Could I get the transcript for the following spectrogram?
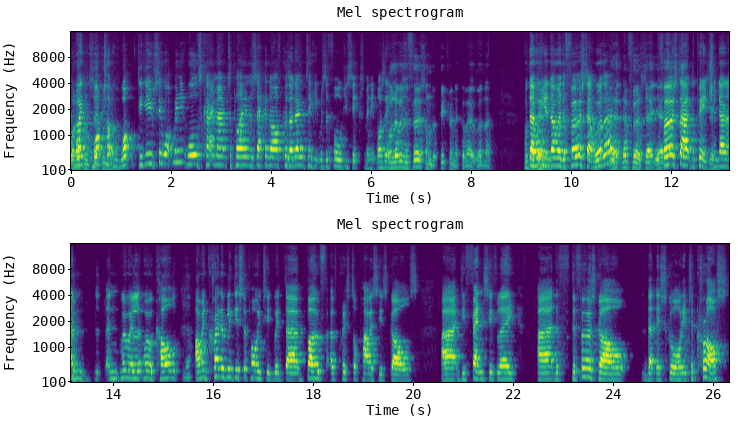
what when- what, half? what did you see? What minute Wolves came out to play in the second half? Because I don't think it was the forty-six minute, was it? Well, there was a first on the pitch when they come out, weren't there? Well, they were, then- they were the first out, were they? The first out, yeah. First out the pitch, Yeah. and, and and we were we were cold. Yeah. I'm incredibly disappointed with uh, both of Crystal Palace's goals uh, defensively. Uh, the the first goal that they scored, it's a cross.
